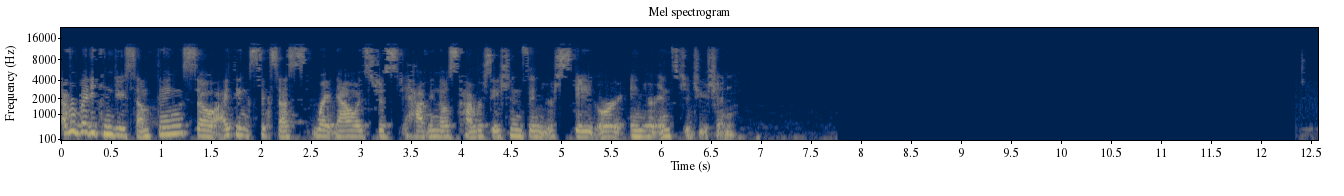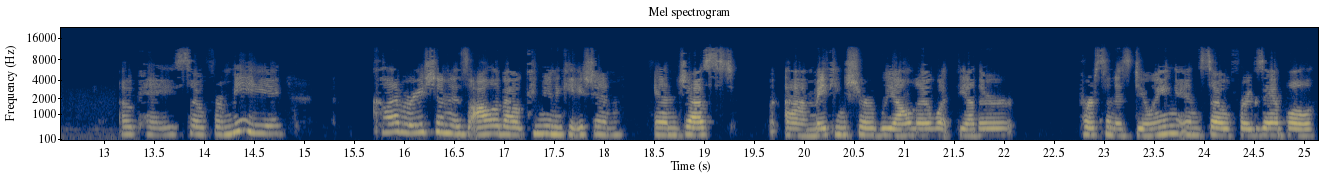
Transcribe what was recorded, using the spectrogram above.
everybody can do something. So I think success right now is just having those conversations in your state or in your institution. Okay, so for me, collaboration is all about communication and just um, making sure we all know what the other person is doing. And so, for example,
